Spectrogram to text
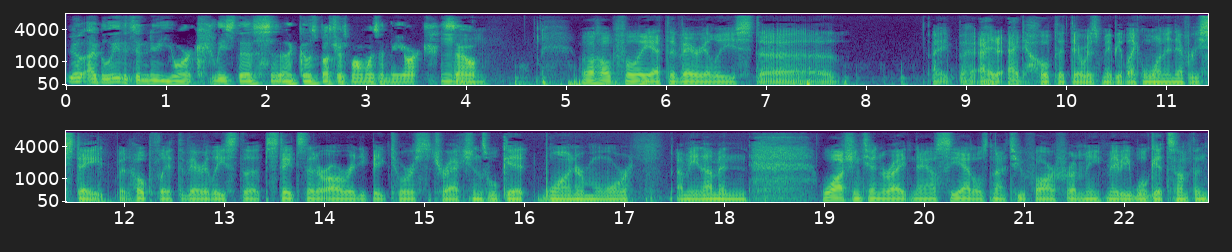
You know, I believe it's in New York. At least the uh, Ghostbusters one was in New York. So Mhm. well, hopefully, at the very least, uh, I, I I'd hope that there was maybe like one in every state, but hopefully, at the very least, the states that are already big tourist attractions will get one or more. I mean, I'm in Washington right now. Seattle's not too far from me. Maybe we'll get something.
